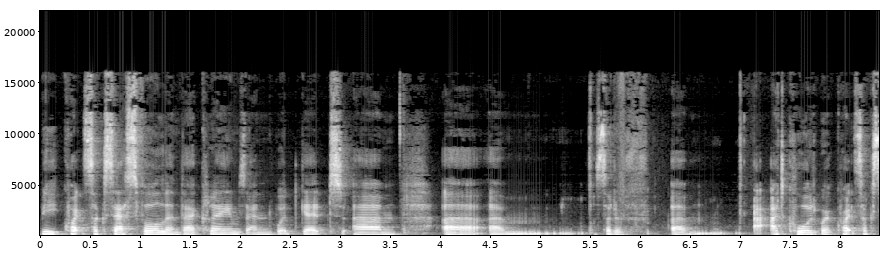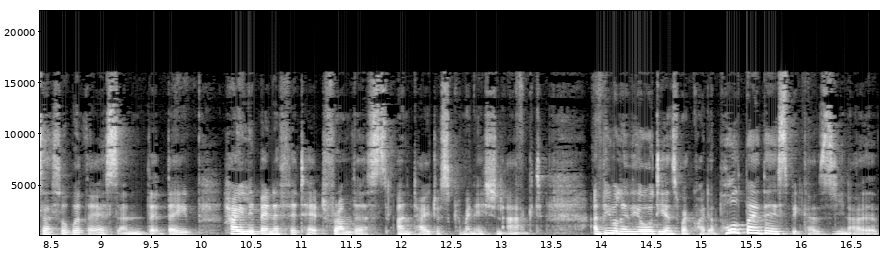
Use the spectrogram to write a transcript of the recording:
be quite successful in their claims and would get um, uh, um, sort of um, at court were quite successful with this and that they highly benefited from this Anti Discrimination Act. And people in the audience were quite appalled by this because, you know,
